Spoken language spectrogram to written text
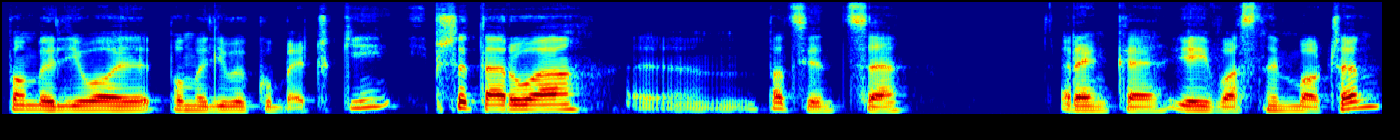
pomyliło, pomyliły kubeczki i przetarła pacjentce rękę jej własnym moczem.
